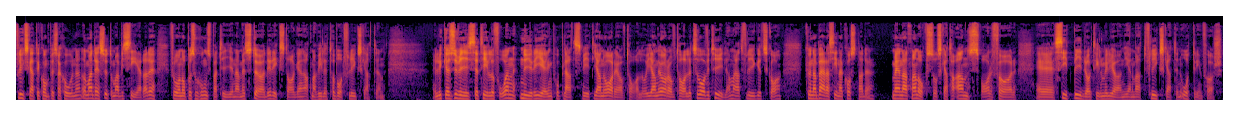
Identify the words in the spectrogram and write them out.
flygskattekompensationen och man dessutom aviserade från oppositionspartierna med stöd i riksdagen att man ville ta bort flygskatten. Nu lyckades vi se till att få en ny regering på plats med ett januariavtal och i januariavtalet så var vi tydliga med att flyget ska kunna bära sina kostnader men att man också ska ta ansvar för eh, sitt bidrag till miljön genom att flygskatten återinförs.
